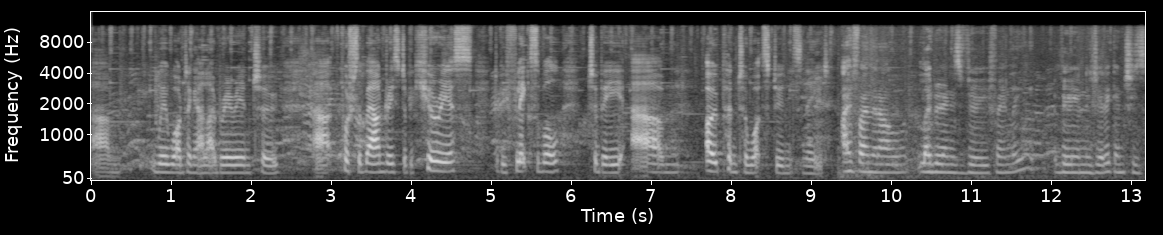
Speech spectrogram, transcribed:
Um, we're wanting our librarian to uh, push the boundaries, to be curious, to be flexible, to be um, open to what students need. I find that our librarian is very friendly, very energetic, and she's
